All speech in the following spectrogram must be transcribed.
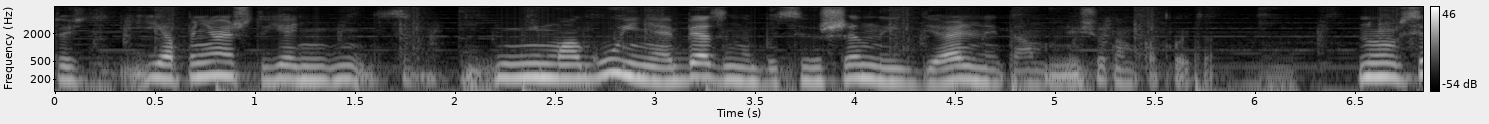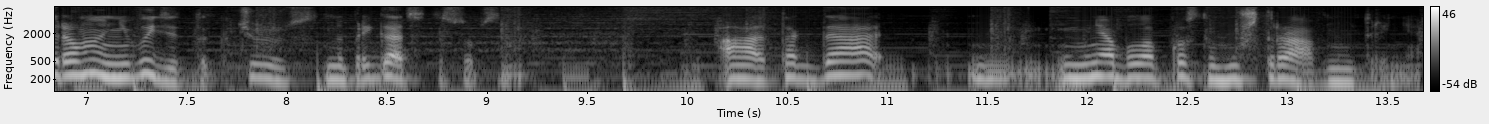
То есть я понимаю, что я не, могу и не обязана быть совершенно идеальной там или еще там какой-то. Но все равно не выйдет, так что напрягаться-то, собственно. А тогда у меня была просто муштра внутренняя.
